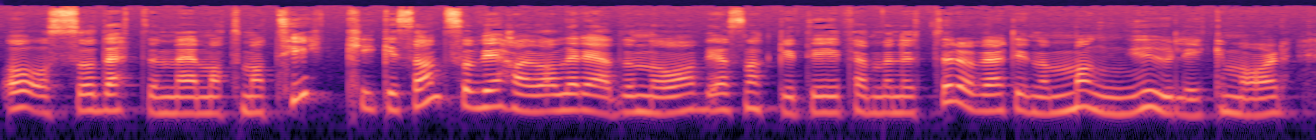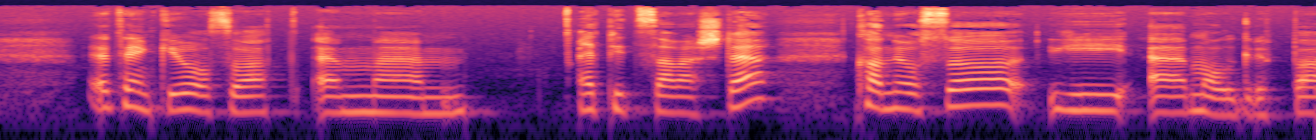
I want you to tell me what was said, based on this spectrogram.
og også dette med matematikk, ikke sant. Så vi har jo allerede nå, vi har snakket i fem minutter, og vi har vært innom mange ulike mål. Jeg tenker jo også at en et pizzaverksted kan jo også gi eh, målgruppa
